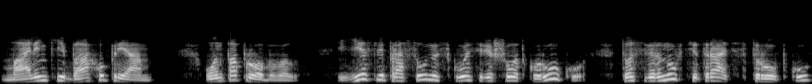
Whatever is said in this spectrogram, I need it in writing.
Маленький Бах упрям. Он попробовал. Если просунуть сквозь решетку руку, то, свернув тетрадь в трубку,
